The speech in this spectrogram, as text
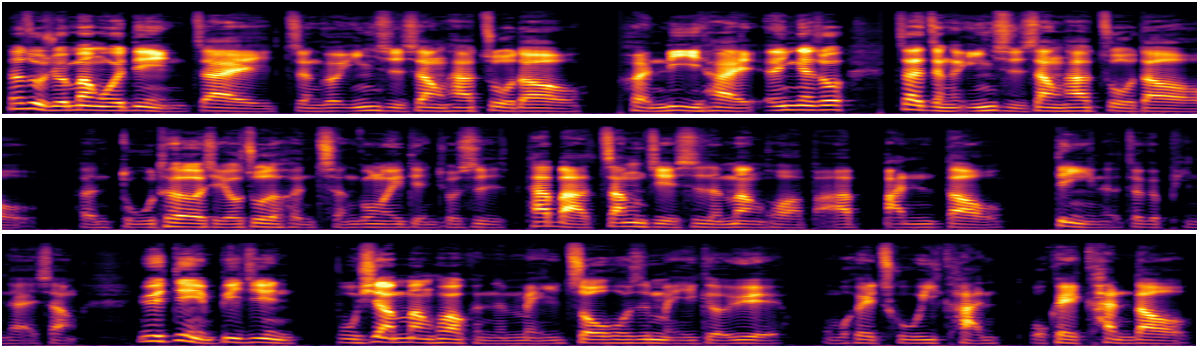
但是我觉得漫威电影在整个影史上，它做到很厉害，呃，应该说在整个影史上，它做到很独特，而且又做的很成功的一点，就是它把章节式的漫画把它搬到。电影的这个平台上，因为电影毕竟不像漫画，可能每一周或是每一个月，我们可以出一刊，我可以看到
